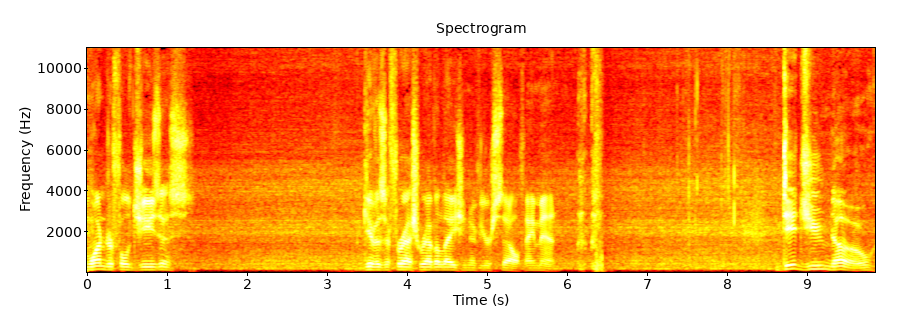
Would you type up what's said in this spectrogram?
Wonderful Jesus, give us a fresh revelation of yourself. Amen. Did you know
